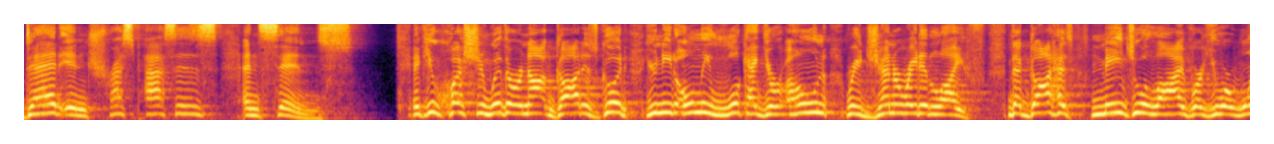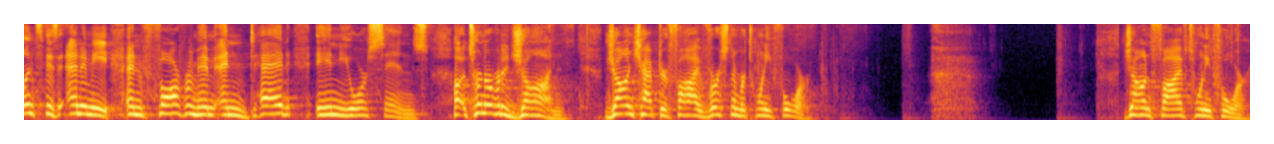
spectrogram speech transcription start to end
dead in trespasses and sins if you question whether or not God is good, you need only look at your own regenerated life. That God has made you alive where you were once his enemy and far from him and dead in your sins. Uh, turn over to John, John chapter 5, verse number 24. John 5 24.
